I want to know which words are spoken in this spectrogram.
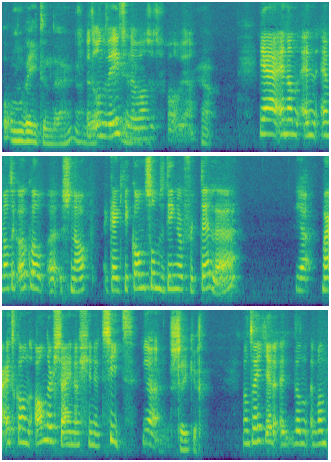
onwetende. Hè? het onwetende was het vooral, ja. Ja. Ja, en, dan, en, en wat ik ook wel eh, snap, kijk, je kan soms dingen vertellen, Ja, maar het kan anders zijn als je het ziet. ja, Zeker. Want weet je, eh, dan, want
